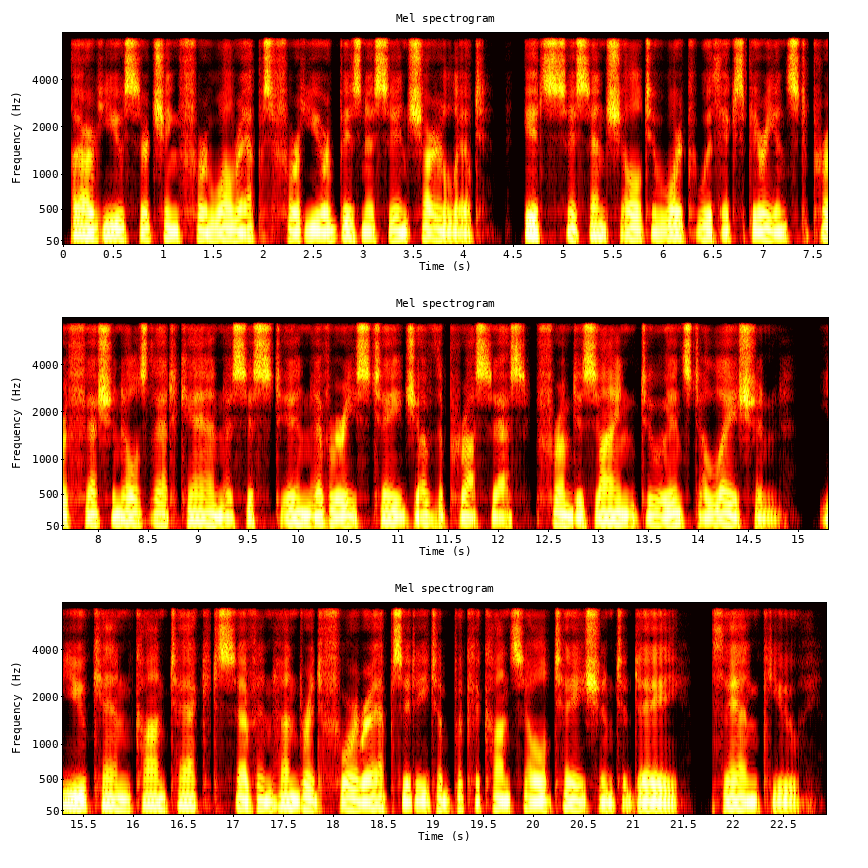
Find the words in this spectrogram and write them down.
Are you searching for wall wraps for your business in Charlotte? It's essential to work with experienced professionals that can assist in every stage of the process, from design to installation. You can contact 700 4 Wrap City to book a consultation today. Thank you.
